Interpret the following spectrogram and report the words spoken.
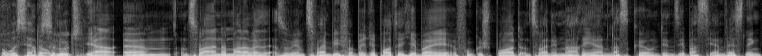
Borussia Absolut, Dortmund. ja. Ähm, und zwar normalerweise, also wir haben zwei BVB-Reporter hier bei Funke Sport, und zwar den Marian Laske und den Sebastian Wessling.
